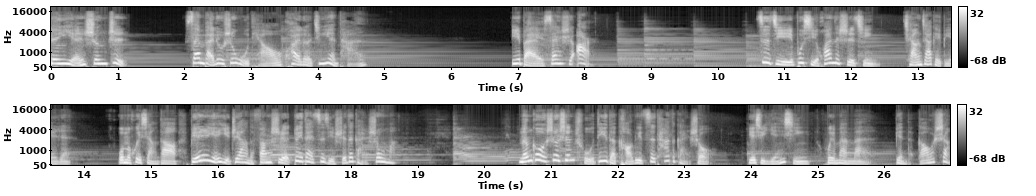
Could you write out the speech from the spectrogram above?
真言生智三百六十五条快乐经验谈一百三十二。自己不喜欢的事情强加给别人我们会想到别人也以这样的方式对待自己时的感受吗？能够设身处地的考虑自他的感受也许言行会慢慢变得高尚。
